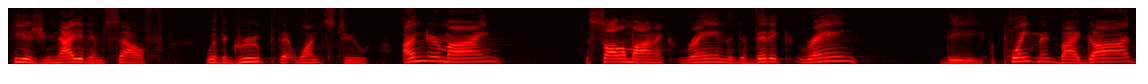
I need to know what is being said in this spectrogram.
he has united himself with a group that wants to undermine the Solomonic reign, the Davidic reign, the appointment by God,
